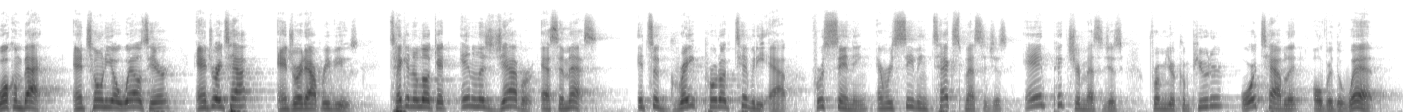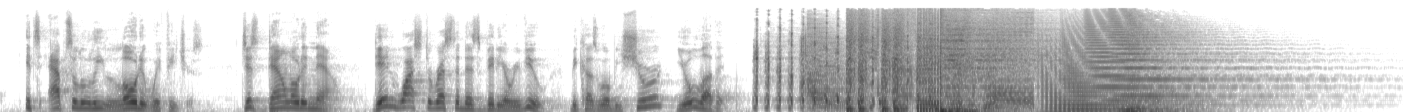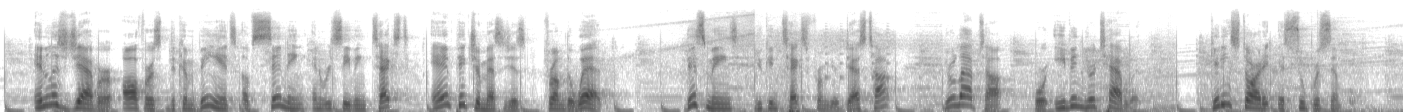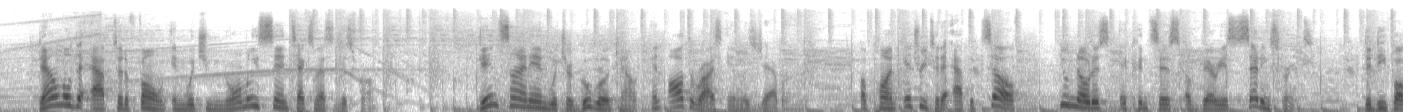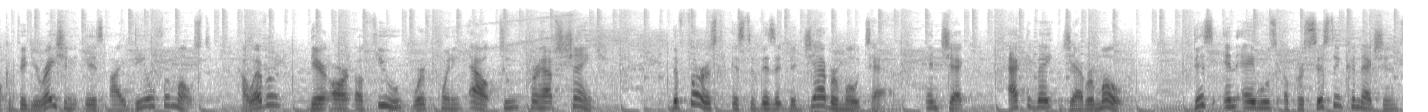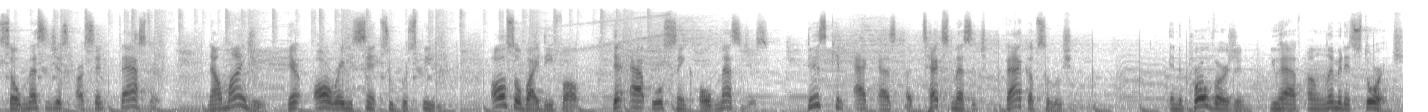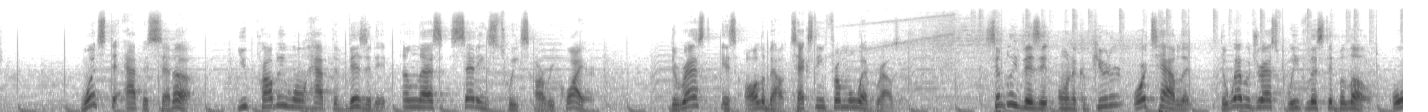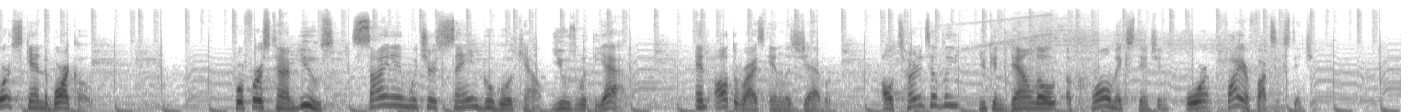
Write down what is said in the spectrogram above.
Welcome back. Antonio Wells here. AndroidTapp, Android App Reviews. Taking a look at Endless Jabber SMS. It's a great productivity app for sending and receiving text messages and picture messages from your computer or tablet over the web. It's absolutely loaded with features. Just download it now. Then watch the rest of this video review because we'll be sure you'll love it. Endless Jabber offers the convenience of sending and receiving text and picture messages from the web. This means you can text from your desktop, your laptop, or even your tablet. Getting started is super simple. Download the app to the phone in which you normally send text messages from. Then sign in with your Google account and authorize Endless Jabber. Upon entry to the app itself, you'll notice it consists of various setting screens. The default configuration is ideal for most. However, there are a few worth pointing out to perhaps change. The first is to visit the Jabber Mode tab and check Activate Jabber Mode. This enables a persistent connection so messages are sent faster. Now mind you, they're already sent super speedy. Also by default, the app will sync old messages. This can act as a text message backup solution. In the Pro version, you have unlimited storage. Once the app is set up, you probably won't have to visit it unless settings tweaks are required. The rest is all about texting from a web browser. Simply visit on a computer or tablet the web address we've listed below or scan the barcode. For first-time use, sign in with your same Google account used with the app and authorize Endless Jabber. Alternatively, you can download a Chrome extension or Firefox extension.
